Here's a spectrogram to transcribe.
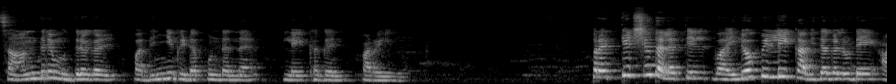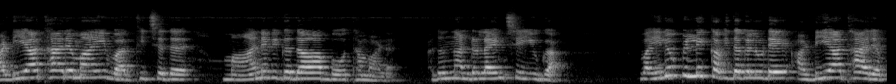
സാന്ദ്രമുദ്രകൾ പതിഞ്ഞു കിടപ്പുണ്ടെന്ന് ലേഖകൻ പറയുന്നു. പ്രത്യക്ഷ തലത്തിൽ വൈലോപ്പിള്ളി കവിതകളുടെ അടിയാധാരമായി വർദ്ധിച്ചത് മാനവികതാബോധമാണ്. അതൊന്ന് അണ്ടർലൈൻ ചെയ്യുക. വൈലോപ്പിള്ളി കവിതകളുടെ അടിയാധാരം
